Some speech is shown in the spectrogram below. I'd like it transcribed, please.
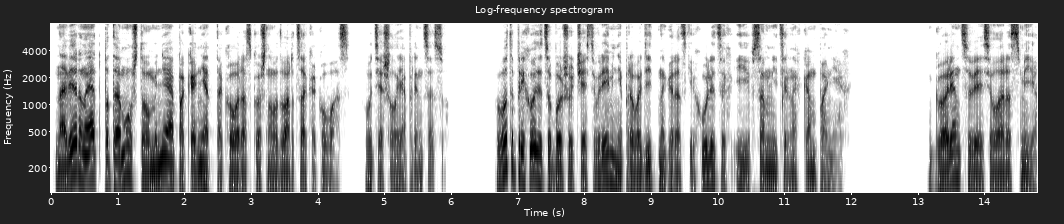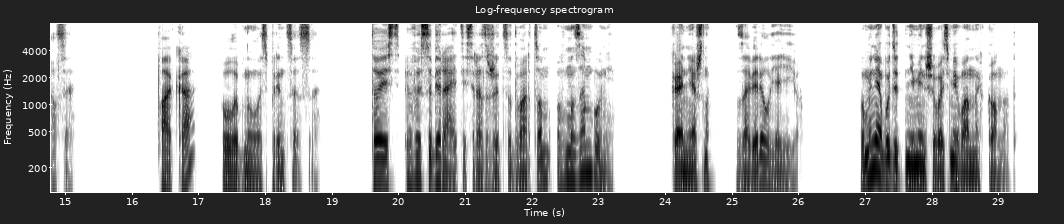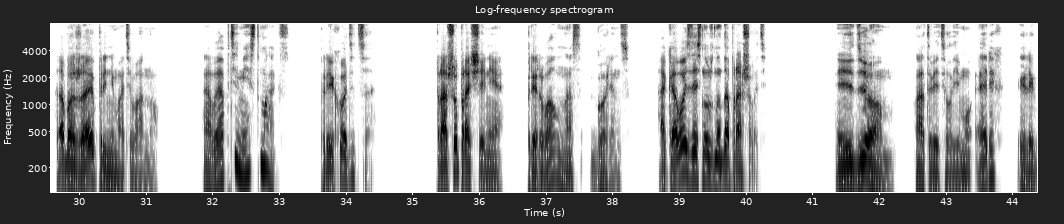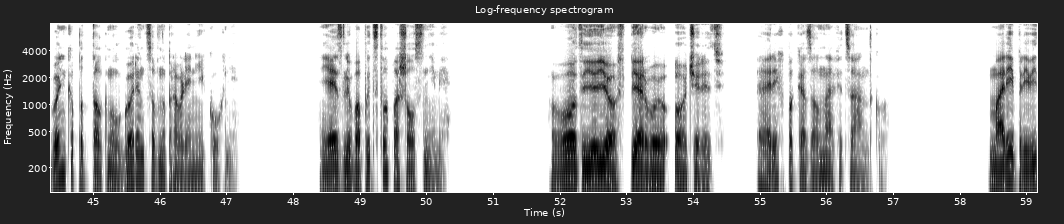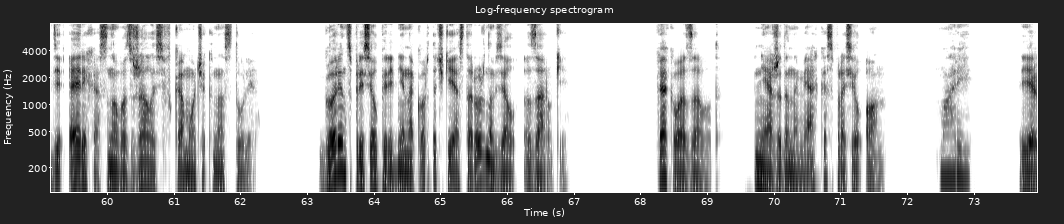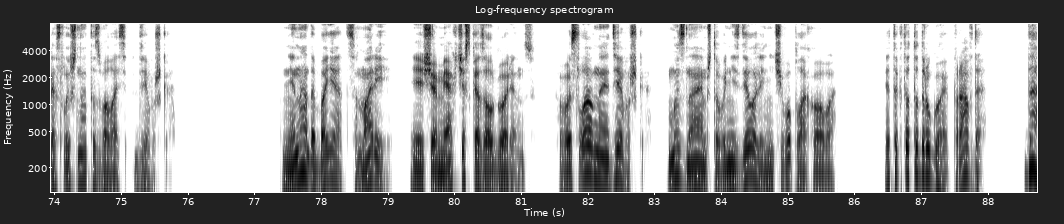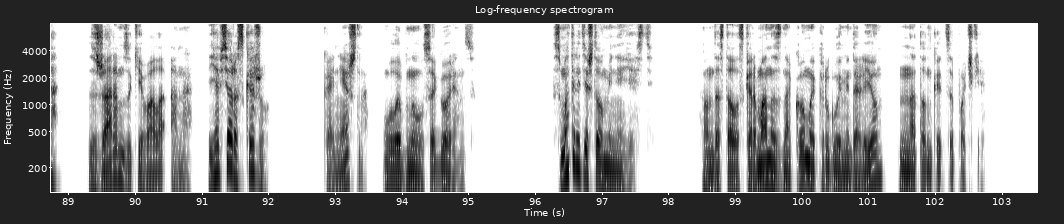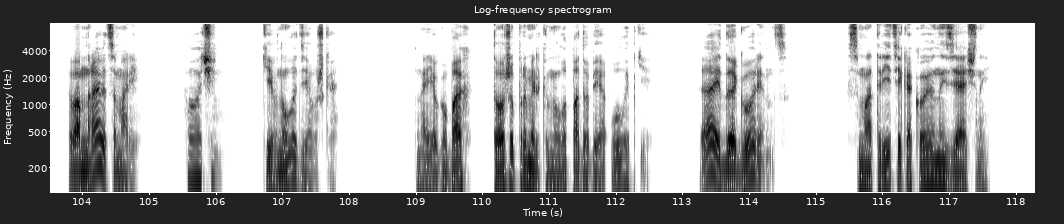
«Наверное, это потому, что у меня пока нет такого роскошного дворца, как у вас», — утешил я принцессу. Вот и приходится большую часть времени проводить на городских улицах и в сомнительных компаниях. Горенц весело рассмеялся. «Пока?» — улыбнулась принцесса. «То есть вы собираетесь разжиться дворцом в Мазамбуне?» «Конечно», — заверил я ее. «У меня будет не меньше восьми ванных комнат. Обожаю принимать ванну». «А вы оптимист, Макс?» «Приходится». «Прошу прощения», — прервал нас Горенц. «А кого здесь нужно допрашивать?» «Идем», — ответил ему Эрих и легонько подтолкнул Горенца в направлении кухни. Я из любопытства пошел с ними. «Вот ее в первую очередь!» Эрих показал на официантку. Мари при виде Эриха снова сжалась в комочек на стуле. Горенц присел перед ней на корточки и осторожно взял за руки. «Как вас зовут?» — неожиданно мягко спросил он. «Мари», — еле слышно отозвалась девушка. «Не надо бояться, Мари», — еще мягче сказал Горенс. «Вы славная девушка. Мы знаем, что вы не сделали ничего плохого. Это кто-то другой, правда?» «Да», — с жаром закивала она. «Я все расскажу». «Конечно», — улыбнулся Горенс. «Смотрите, что у меня есть». Он достал из кармана знакомый круглый медальон на тонкой цепочке. «Вам нравится, Мари?» «Очень», — кивнула девушка. На ее губах тоже промелькнуло подобие улыбки. «Ай да Горенц!» «Смотрите, какой он изящный!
